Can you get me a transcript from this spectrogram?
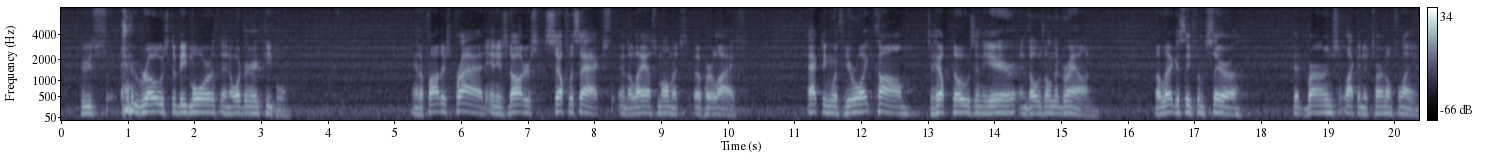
who rose to be more than ordinary people. And a father's pride in his daughter's selfless acts in the last moments of her life, acting with heroic calm to help those in the air and those on the ground. A legacy from Sarah that burns like an eternal flame.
